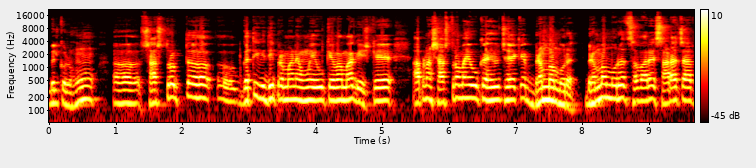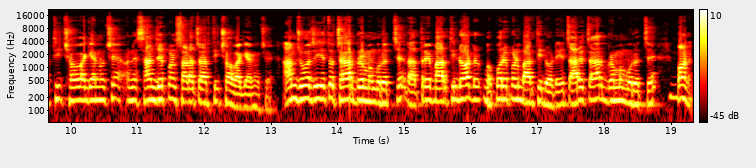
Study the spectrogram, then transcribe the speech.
બિલકુલ. હું શાસ્ત્રોક્ત ગતિવિધિ પ્રમાણે હું એવું કહેવા માંગીશ કે આપણા શાસ્ત્રોમાં એવું કહ્યું છે કે બ્રહ્મ મુહૂર્ત. બ્રહ્મ મુહૂર્ત સવારે સાડા ચારથી છ વાગ્યાનું છે અને સાંજે પણ સાડા ચારથી છ વાગ્યાનું છે. આમ જોવા જઈએ તો ચાર બ્રહ્મ મુહૂર્ત છે. રાત્રે બારથી દોઢ બપોરે પણ બારથી દોઢ. એ ચારે ચાર બ્રહ્મ મુહૂર્ત છે. પણ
